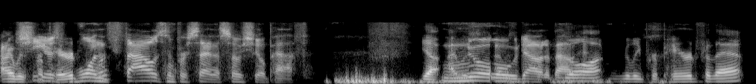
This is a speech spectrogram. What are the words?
I was she is prepared for. one thousand percent a sociopath. Yeah, I was, no I was doubt about it. not really prepared for that,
